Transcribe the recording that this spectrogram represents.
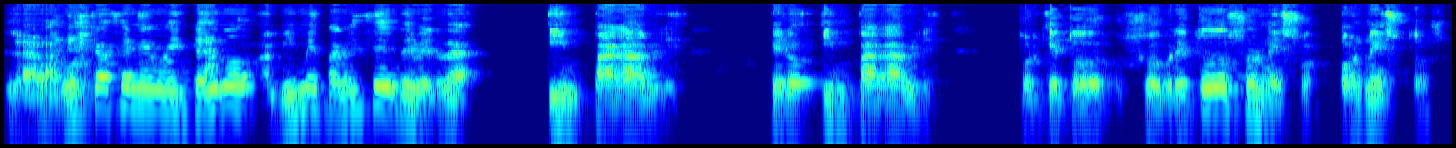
la labor que hacen Eva y Pedro a mí me parece de verdad impagable, pero impagable, porque sobre todo son eso, honestos.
